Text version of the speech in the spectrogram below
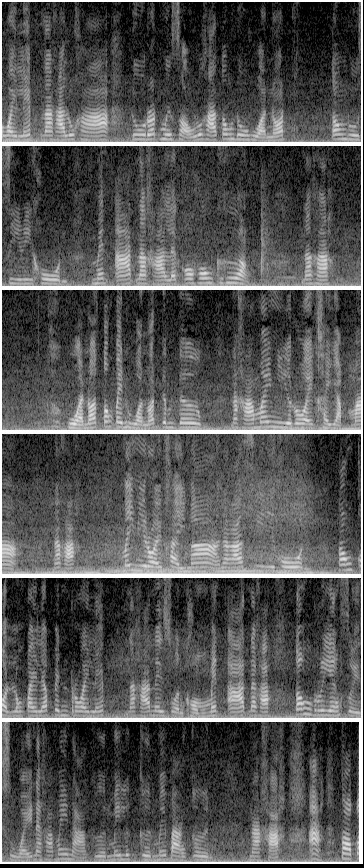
รอยเล็บนะคะ ลูกค้าดูรถมือสองลูกค้าต้องดูหัวน็อตต้องดูซิลิโคนเม็ดอาร์ตนะคะ แล้วก็ห้องเครื่องนะคะ หัวน็อตต้องเป็นหัวน็อตเดิมๆ นะคะ ไม่มีรอยขยับมานะคะ ไม่มีรอยไขมานะคะซิลิโคนต้องกดลงไปแล้วเป็นรอยเล็บนะคะ ในส่วนของเม็ดอาร์ตนะคะ ต้องเรียงสวยๆนะคะ ไม่หนาเกินไม่ลึกเกินไม่บางเกินนะคะอะต่อไป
